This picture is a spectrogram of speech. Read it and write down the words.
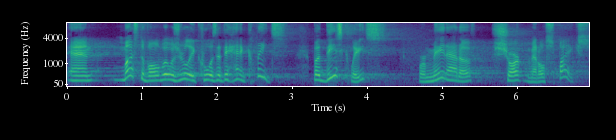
And most of all, what was really cool is that they had cleats. But these cleats were made out of sharp metal spikes.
